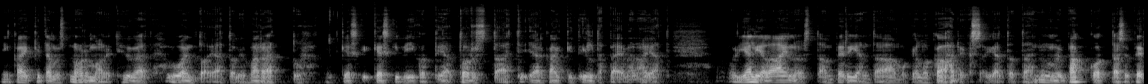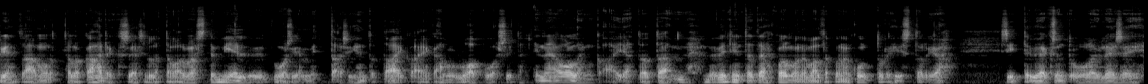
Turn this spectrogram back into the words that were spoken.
niin kaikki tämmöiset normaalit hyvät luentoajat oli varattu, keski, keskiviikot ja torstaat ja kaikki iltapäivän ajat. Oli jäljellä ainoastaan perjantai-aamu kello kahdeksan ja tota, minun oli pakko ottaa se perjantai-aamu kello kahdeksan ja sillä tavalla mä sitten miellyin vuosien mittaan siihen tota aikaa enkä halua luopua sitä enää ollenkaan. Ja tota, mä vedin tätä kolmannen valtakunnan kulttuurihistoriaa sitten 90-luvulla yleise,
